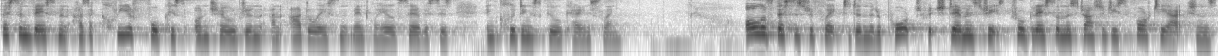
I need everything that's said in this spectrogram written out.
This investment has a clear focus on children and adolescent mental health services, including school counselling. All of this is reflected in the report, which demonstrates progress on the strategy's 40 actions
